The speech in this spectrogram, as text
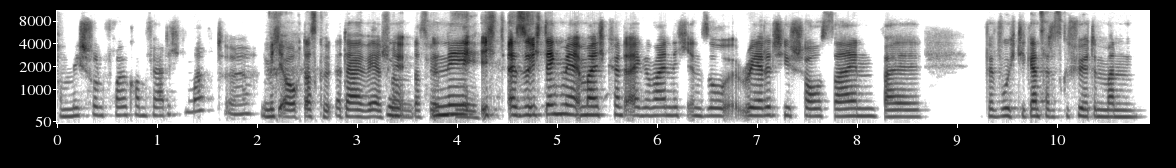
haben mich schon vollkommen fertig gemacht. Äh, Mich auch, das könnte, da wäre schon, nee, das wäre, nee, Ich, also ich denke mir immer, ich könnte allgemein nicht in so Reality-Shows sein, weil, wo ich die ganze Zeit das Gefühl hätte, man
